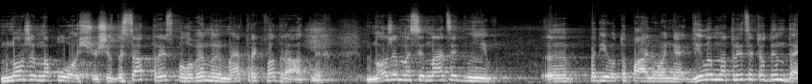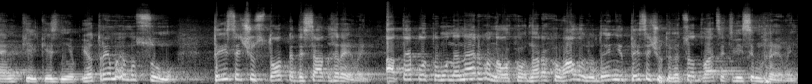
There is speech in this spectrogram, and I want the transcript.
Множимо на площу 63,5 метри квадратних. Множимо на 17 днів е, період опалювання, ділимо на 31 день кількість днів і отримуємо суму 1150 гривень. А теплокомуненерго нарахувало людині 1928 гривень.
